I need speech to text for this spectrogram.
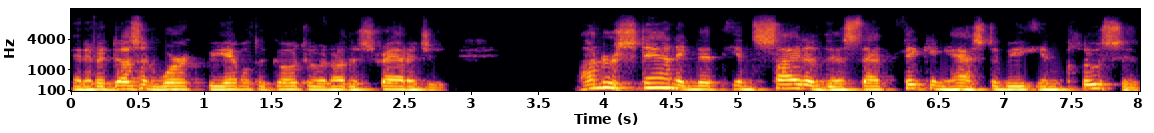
and if it doesn't work, be able to go to another strategy. Understanding that inside of this, that thinking has to be inclusive,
